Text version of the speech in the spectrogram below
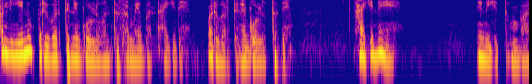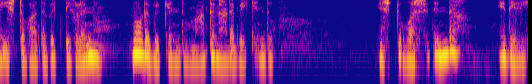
ಅಲ್ಲಿ ಏನು ಪರಿವರ್ತನೆಗೊಳ್ಳುವಂಥ ಸಮಯ ಬಂದಾಗಿದೆ. ಪರಿವರ್ತನೆಗೊಳ್ಳುತ್ತದೆ. ಹಾಗೆಯೇ ನಿನಗೆ ತುಂಬ ಇಷ್ಟವಾದ ವ್ಯಕ್ತಿಗಳನ್ನು ನೋಡಬೇಕೆಂದು, ಮಾತನಾಡಬೇಕೆಂದು ಎಷ್ಟು ವರ್ಷದಿಂದ ಎದೆಲಿ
